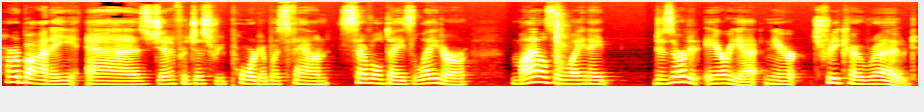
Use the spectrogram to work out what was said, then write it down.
Her body, as Jennifer just reported, was found several days later, miles away in a deserted area near Trico Road.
